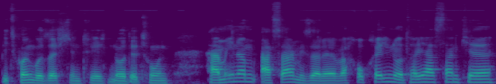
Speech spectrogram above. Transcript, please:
بیت کوین گذاشتین توی نودتون همه اینا اثر می‌ذاره. و خب خیلی نودهایی هستن که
